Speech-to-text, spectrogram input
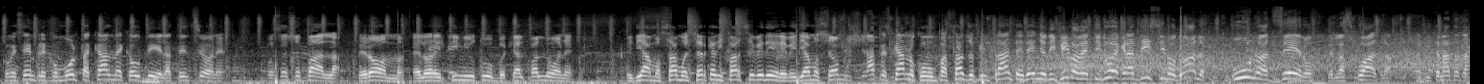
Come sempre con molta calma e cautela, attenzione. Possesso palla per Om E allora il team YouTube che ha il pallone Vediamo, Samuel cerca di farsi vedere, vediamo se Om riuscirà a pescarlo con un passaggio filtrante degno di FIFA 22, grandissimo gol 1-0 per la squadra, capitanata da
